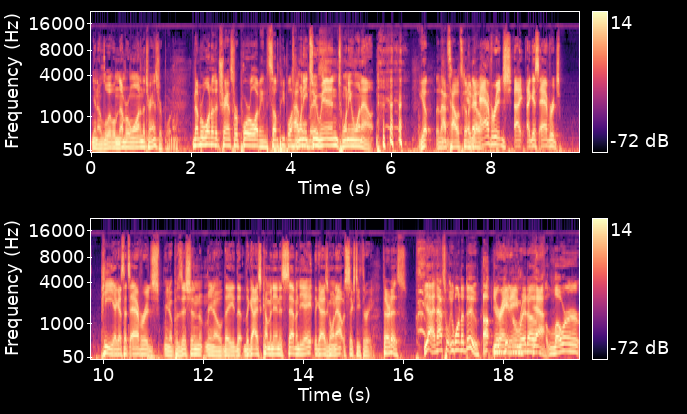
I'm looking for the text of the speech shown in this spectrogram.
you know Louisville number one in the transfer portal. Number one in the transfer portal. I mean, some people have Ole 22 Miss. in, 21 out. Yep, and that's how it's going to go. average, I, I guess, average P. I guess that's average. You know, position. You know, they the, the guys coming in is 78. The guys going out was 63. There it is. Yeah, and that's what we want to do. You're getting Upgrading. rid of Yeah. lower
